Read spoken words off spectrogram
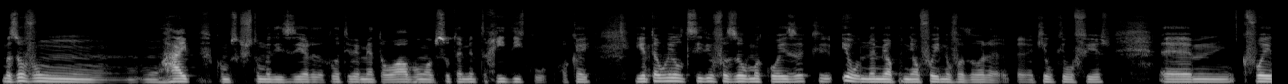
mas houve um, um hype, como se costuma dizer, relativamente ao álbum, absolutamente ridículo, ok? E então ele decidiu fazer uma coisa que eu, na minha opinião, foi inovadora, aquilo que ele fez, um, que foi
